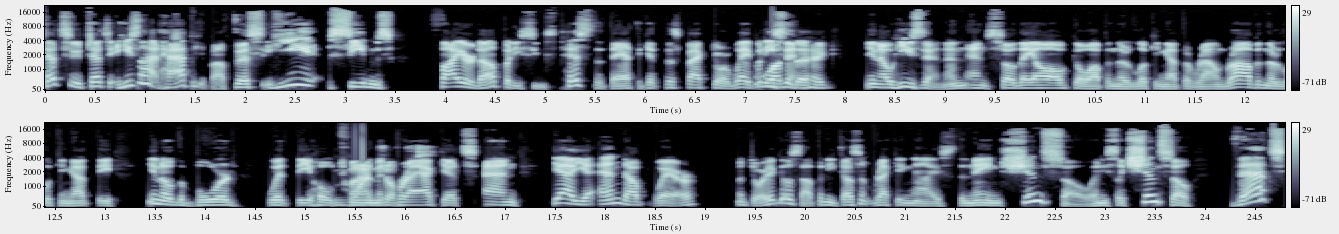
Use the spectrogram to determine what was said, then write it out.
Tetsu Tetsu, he's not happy about this. He seems fired up, but he seems pissed that they have to get this backdoor way. But what he's in. the heck? You know, he's in. And and so they all go up and they're looking at the round robin. They're looking at the, you know, the board with the whole tournament brackets. And yeah, you end up where Midoriya goes up and he doesn't recognize the name Shinso. And he's like, Shinso, that's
